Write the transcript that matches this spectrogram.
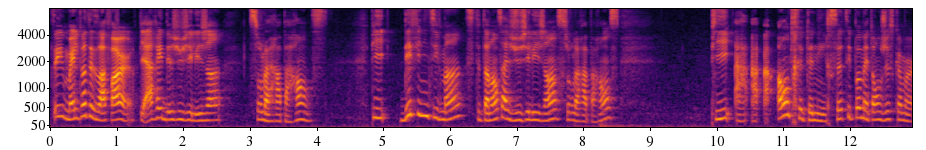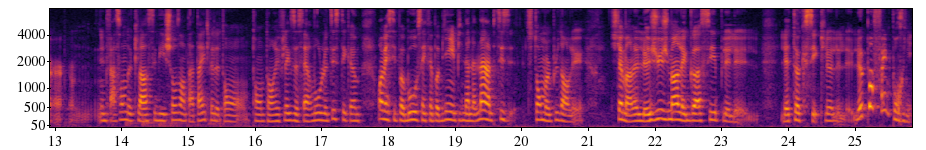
Tu sais, mêle-toi tes affaires, puis arrête de juger les gens sur leur apparence. Puis définitivement, si t'as tendance à juger les gens sur leur apparence, puis à, entretenir ça, tu pas, mettons, juste comme une façon de classer des choses dans ta tête, là, de ton, ton, réflexe de cerveau, là, tu sais, c'était comme, ouais, mais c'est pas beau, ça fait pas bien, puis nanana, puis tu tombes un peu dans le, justement, le jugement, le gossip, le, toxique, le, le, pas fin pour rien,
